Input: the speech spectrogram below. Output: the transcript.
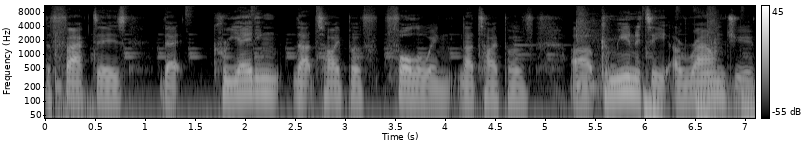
The fact is that creating that type of following, that type of uh, community around you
